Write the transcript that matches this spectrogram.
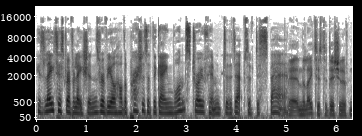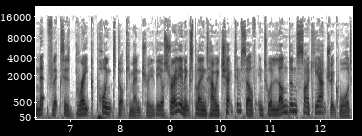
His latest revelations reveal how the pressures of the game once drove him to the depths of despair. Yeah, in the latest edition of Netflix's Breakpoint documentary, the Australian explains how he checked himself into a London psychiatric ward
